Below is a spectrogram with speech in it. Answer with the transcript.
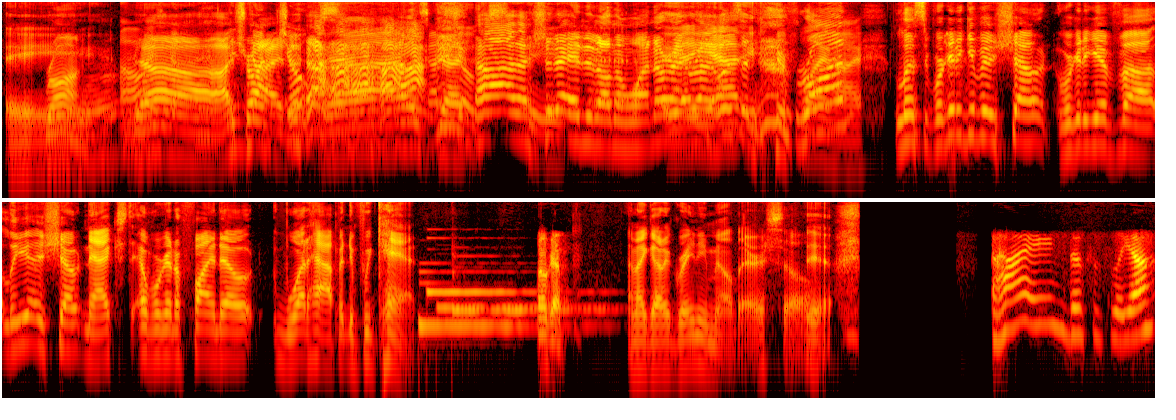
Hey. Wrong. yeah, I He's got tried. jokes. Yeah, that was good. Ah, that should have ended on the one. All right, Yeah, right. yeah, listen, Ron. high. Listen, we're gonna give it a shout. We're gonna give uh, Leah a shout next, and we're gonna find out what happened if we can. Okay. And I got a great email there. So Yeah. Hi, this is Leah.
